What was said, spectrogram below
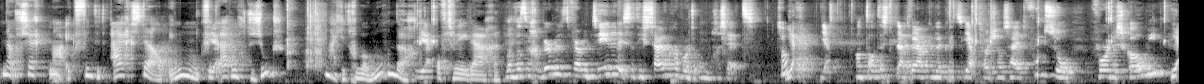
Nou, zeg ik, nou, ik vind het eigenlijk stel. Hmm, ik vind Ja. het eigenlijk nog te zoet. Dan laat je het gewoon nog een dag Ja. of twee dagen. Want wat er gebeurt met het fermenteren is dat die suiker wordt omgezet. Toch? Ja. ja. Want dat is daadwerkelijk het, ja, zoals je al zei, het voedsel voor de SCOBY. Ja.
